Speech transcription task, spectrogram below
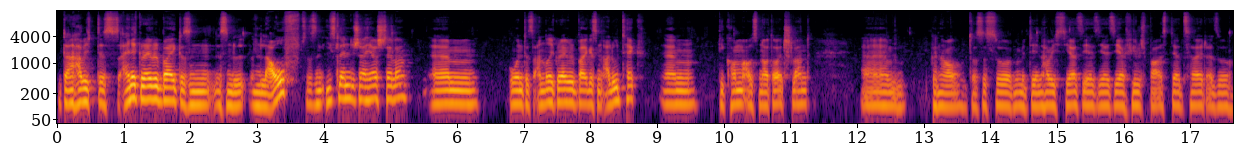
da habe ich das eine Gravel-Bike, das das ist ein, Lauf, das ist ein isländischer Hersteller. Ähm, und das andere Gravel-Bike ist ein Alutech. Ähm, die kommen aus Norddeutschland. Ähm, Genau, das ist so, mit denen habe ich sehr, sehr, sehr, sehr viel Spaß derzeit. Also,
